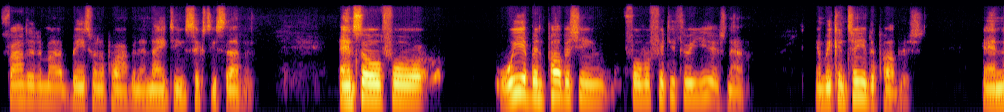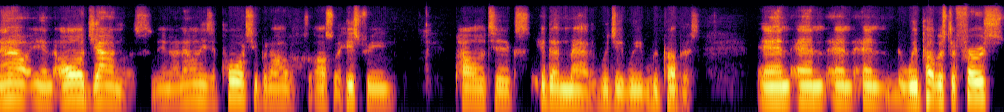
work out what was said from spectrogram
founded in my basement apartment in 1967. And so, for we have been publishing for over 53 years now, and we continue to publish. And now in all genres, you know, not only is it poetry, but also history, politics, it doesn't matter. We, we, we publish. And, and, and, and we published the first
